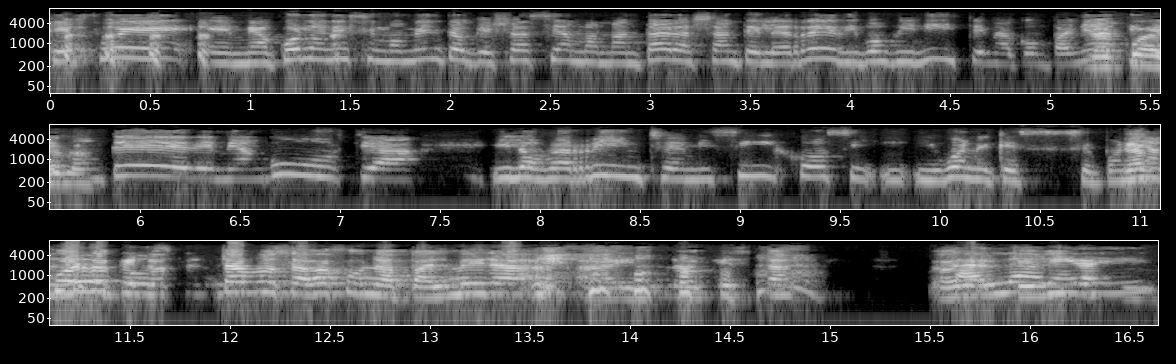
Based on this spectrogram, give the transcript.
que fue, eh, me acuerdo en ese momento que yo hacía mamantar allá ante la red y vos viniste, me acompañaste, me te conté de mi angustia y los berrinches de mis hijos y, bueno, y que se ponían Me acuerdo que nos sentamos abajo una palmera en una mesa. ahí.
